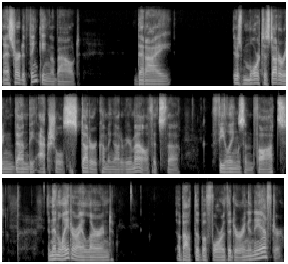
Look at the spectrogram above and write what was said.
And I started thinking about that I there's more to stuttering than the actual stutter coming out of your mouth. It's the feelings and thoughts. And then later I learned about the before, the during, and the after.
